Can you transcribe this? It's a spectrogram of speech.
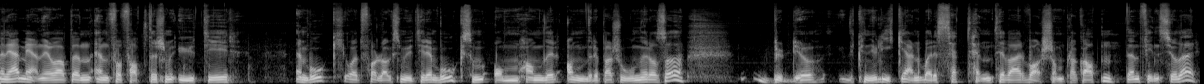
Men jeg mener jo at en, en forfatter som utgir en bok, og et forlag som utgir en bok som omhandler andre personer også, burde jo, de kunne jo like gjerne bare sett hen til Vær varsom-plakaten. Den fins jo der.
